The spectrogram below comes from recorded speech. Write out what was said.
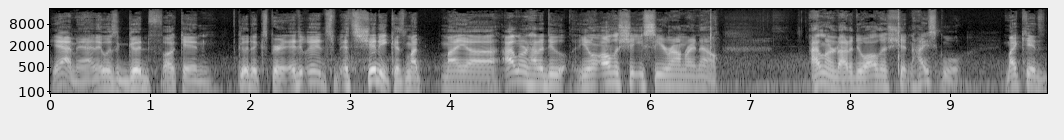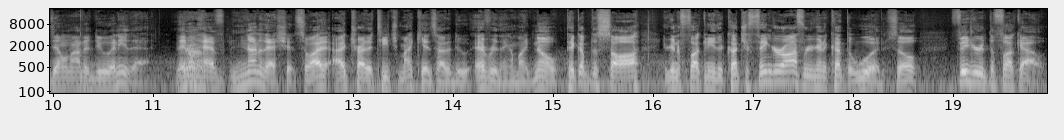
yeah, man, it was a good fucking good experience. It, it's it's shitty because my my uh, I learned how to do you know all the shit you see around right now. I learned how to do all this shit in high school. My kids don't know how to do any of that. They don't have none of that shit. So I, I try to teach my kids how to do everything. I'm like, no, pick up the saw. You're gonna fucking either cut your finger off or you're gonna cut the wood. So figure it the fuck out.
